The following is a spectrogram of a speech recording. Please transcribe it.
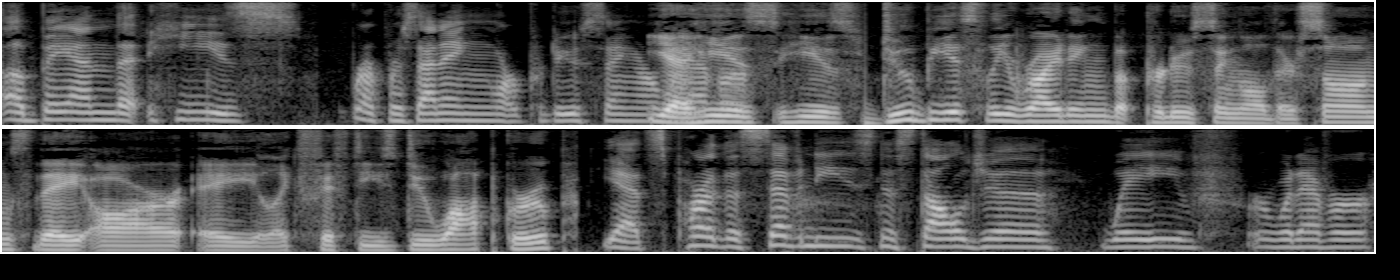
a band that he's representing or producing or Yeah, whatever. he is. He is dubiously writing but producing all their songs. They are a like '50s doo wop group. Yeah, it's part of the '70s nostalgia wave or whatever.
